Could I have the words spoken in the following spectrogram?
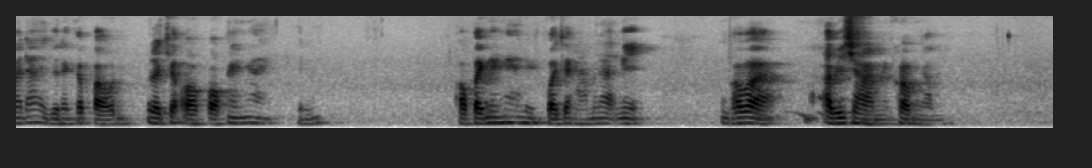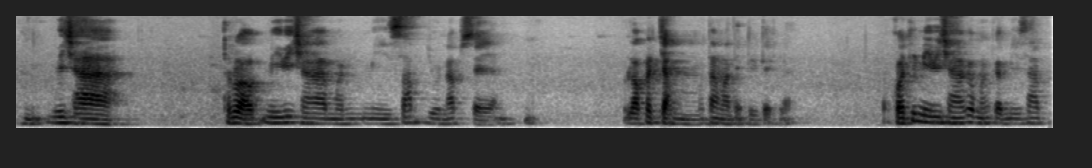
มาได้อยู่ในกระเป๋า เราจะออกออกง่ายๆเห็นไหมออกไปง่ายๆเลยกว่าจะหาไม่ได้นี่ เพราะว่าอาวิชามันครอบงำวิชา ถ้าเรามีวิชาเหมือนมีทรัพย์อยู่นับแสน เราก็จำตั้งมาแต่เด็กๆแล้วคนที่มีวิชาก็เหมือนกับมีทรัพย์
